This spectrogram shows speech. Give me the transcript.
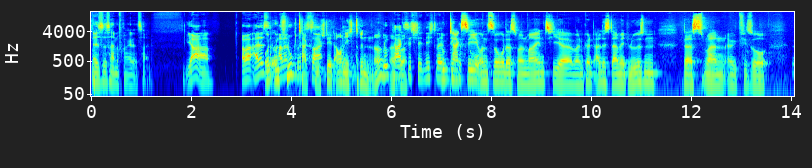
Es ist eine Frage der Zeit. Ja, aber alles und und Flugtaxi sagen, steht auch nicht drin. Ne? Flugtaxi Also, steht nicht drin. Flugtaxi und so, dass man meint, hier, man könnte alles damit lösen, dass man irgendwie so, äh,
